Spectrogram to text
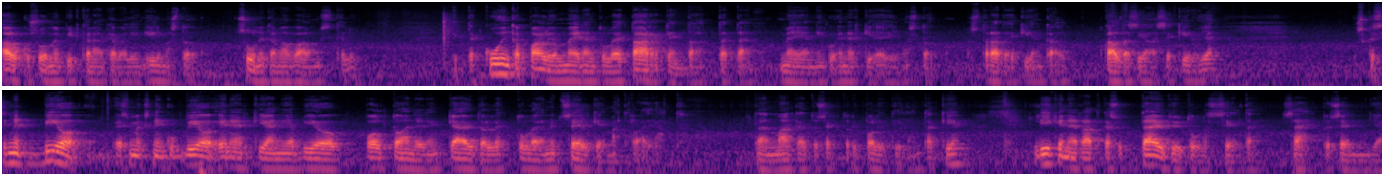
alkoi Suomen pitkän aikavälin ilmastosuunnitelman valmistelu, että kuinka paljon meidän tulee tarkentaa tätä meidän niin kuin energia- ja ilmastostrategian kaltaisia asiakirjoja, koska sinne bio, esimerkiksi niin kuin bioenergian ja biopolttoaineiden käytölle tulee nyt selkeimmät rajat tämän maankäyttösektoripolitiikan takia. Liikenneratkaisut täytyy tulla sieltä sähköisen ja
